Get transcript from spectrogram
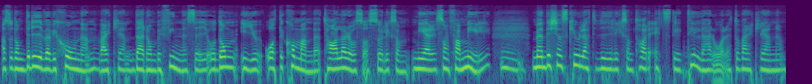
alltså de driver visionen verkligen där de befinner sig. Och de är ju återkommande talare hos oss och liksom mer som familj. Men det känns kul att vi liksom tar det ett steg till det här året och verkligen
